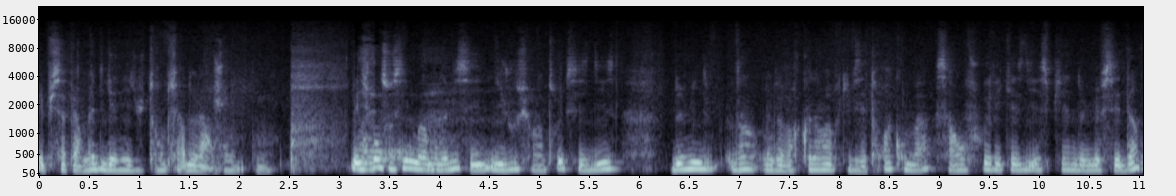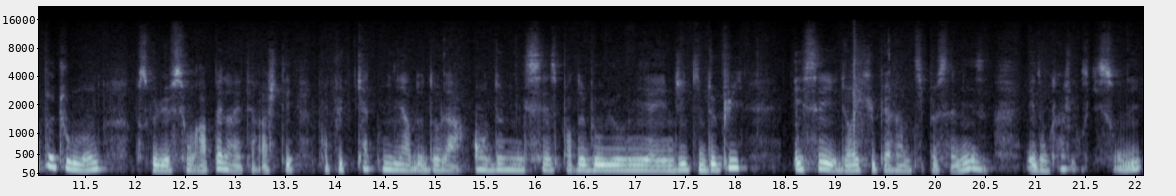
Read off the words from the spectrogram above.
Et puis ça permet de gagner du temps, de faire de l'argent. Bon. Mais je pense aussi, moi, à mon avis, c'est ils jouent sur un truc, c'est qu'ils se disent 2020, on devait avoir Conor McGregor qui faisait trois combats, ça a renfloué les caisses d'ESPN, de l'UFC, d'un peu tout le monde, parce que l'UFC, on le rappelle, a été racheté pour plus de 4 milliards de dollars en 2016 par WWE et AMG, qui depuis essaye de récupérer un petit peu sa mise. Et donc là, je pense qu'ils se sont dit,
